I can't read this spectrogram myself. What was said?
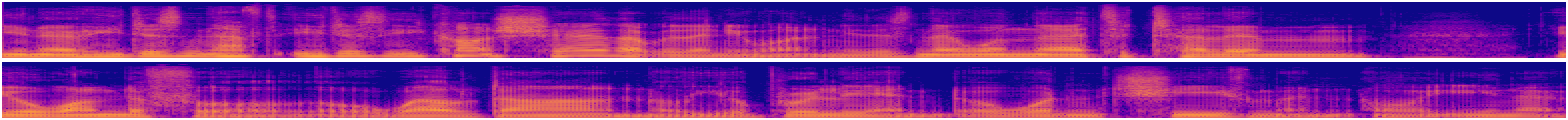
you know, he doesn't have to, he doesn't he can't share that with anyone. There's no one there to tell him you're wonderful or well done or you're brilliant or what an achievement or you know,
